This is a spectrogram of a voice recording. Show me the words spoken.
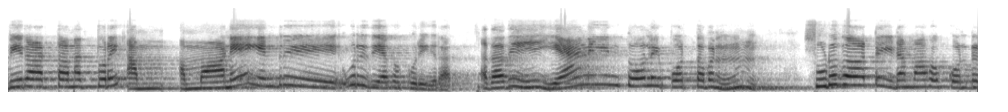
வீராட்டனத்துறை அம் அம்மானே என்று உறுதியாக கூறுகிறார். அதாவது யானையின் தோலை போர்த்தவன் சுடுகாட்டை இடமாக கொண்டு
